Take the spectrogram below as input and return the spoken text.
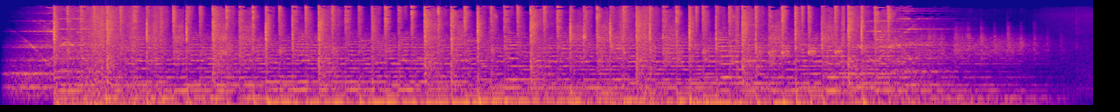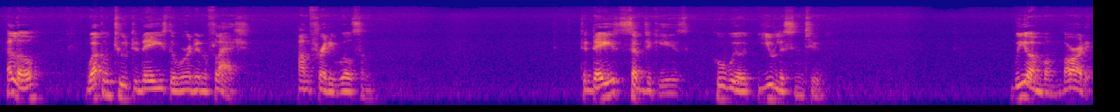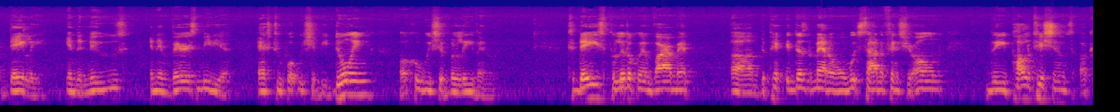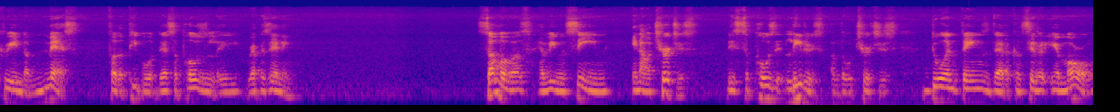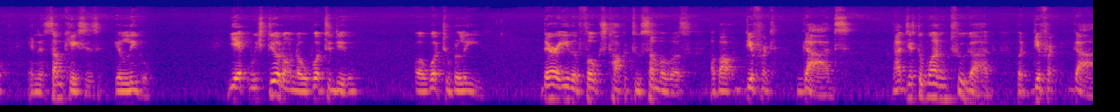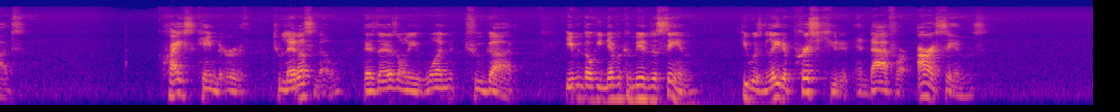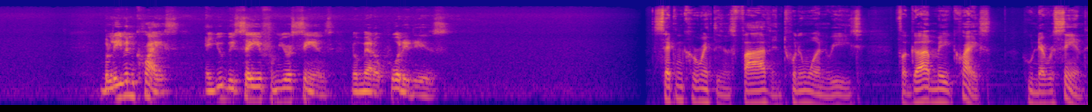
Hello, welcome to today's The Word in the Flash. I'm Freddy Wilson. Today's subject is Who will you listen to? We are bombarded daily in the news and in various media as to what we should be doing or who we should believe in. Today's political environment, uh, it doesn't matter on which side of the fence you're on, the politicians are creating a mess for the people they're supposedly representing. Some of us have even seen in our churches the supposed leaders of those churches doing things that are considered immoral and in some cases illegal. Yet we still don't know what to do or what to believe. There are either folks talking to some of us about different gods, not just the one true God, but different gods. Christ came to earth to let us know that there's only one true God. Even though he never committed a sin, he was later persecuted and died for our sins. Believe in Christ and you'll be saved from your sins no matter what it is. 2 Corinthians 5 and 21 reads, For God made Christ, who never sinned,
